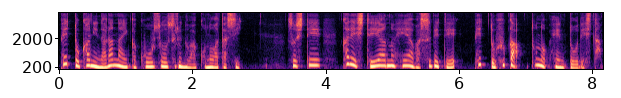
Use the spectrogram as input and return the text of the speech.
ペット可にならないか交渉するのはこの私。そして彼氏提案の部屋はすべてペット不可との返答でした。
